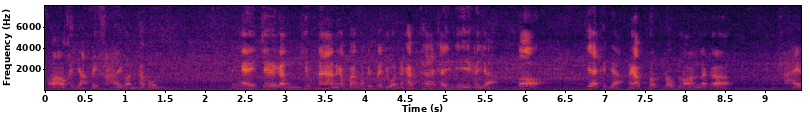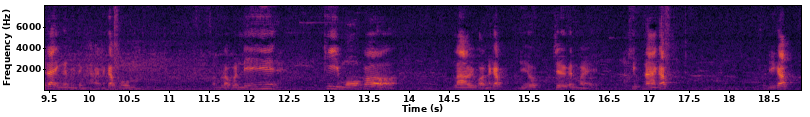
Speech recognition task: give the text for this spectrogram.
ขอเอาขยะไปขายก่อนครับผม ยังไงเจอกันคลิปหน้านะครับ หวังว่าเป็นประโยชน์นะครับ ถ้าใครมีขยะก็แยกขยะนะครับลดโลกร้อนแล้วก็ขายได้เงินอีกต่างหากนะครับ ผมสำหรับวันนี้กี้โมก็ลาไปก่อนนะครับ เดี๋ยวเจอกันใหม่คลิปหน้าครับ สวัสดีครับ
